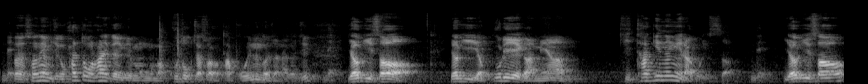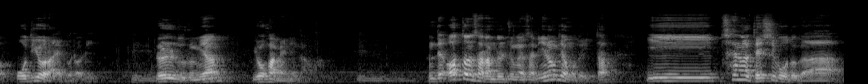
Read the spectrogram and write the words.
네. 어, 선생님 지금 활동을 하니까 이게 뭔가 막 구독자 수가 다 보이는 거잖아, 그지? 네. 여기서 여기 옆구리에 가면 기타 기능이라고 있어. 네. 여기서 오디오 라이브러리를 음. 누르면 요 화면이 나와. 음. 근데 어떤 사람들 중에서는 이런 경우도 있다. 이 채널 대시보드가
